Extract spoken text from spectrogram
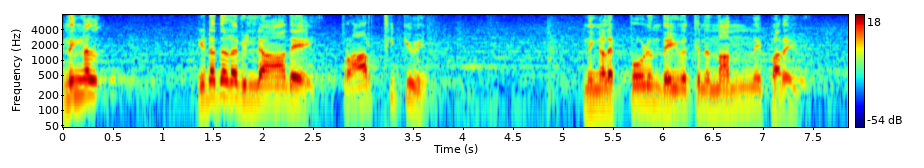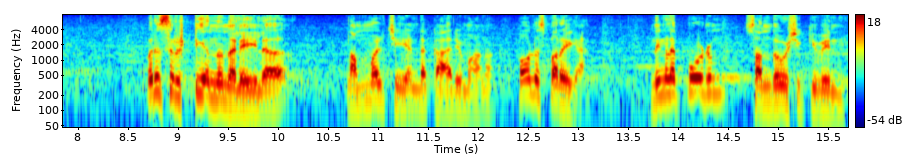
നിങ്ങൾ ഇടതടവില്ലാതെ പ്രാർത്ഥിക്കുവിൻ. നിങ്ങളെപ്പോഴും ദൈവത്തിന് നന്ദി പറയുവിൻ. ഒരു സൃഷ്ടി എന്ന നിലയിൽ നമ്മൾ ചെയ്യേണ്ട കാര്യമാണ് പൗലസ് പറയുക നിങ്ങളെപ്പോഴും സന്തോഷിക്കുവിൻ.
